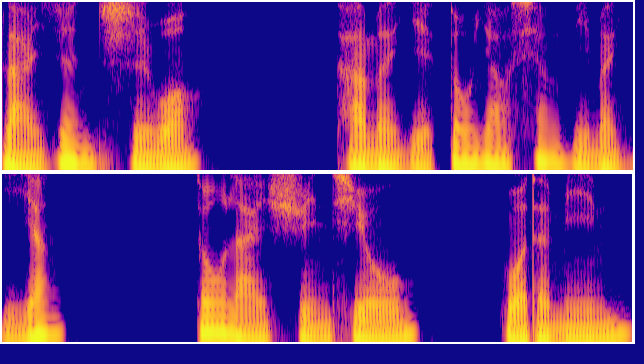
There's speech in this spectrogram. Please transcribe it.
来认识我，他们也都要像你们一样，都来寻求我的名。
